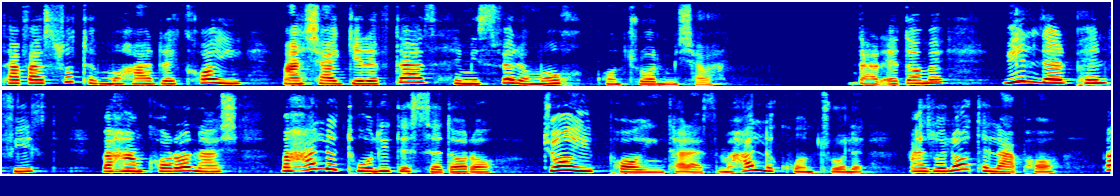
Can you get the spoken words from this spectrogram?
توسط محرکهایی منشأ گرفته از همیسفر مخ کنترل می شوند. در ادامه ویلدر پنفیلد و همکارانش محل تولید صدا را جایی پایین تر از محل کنترل عضلات لبها و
